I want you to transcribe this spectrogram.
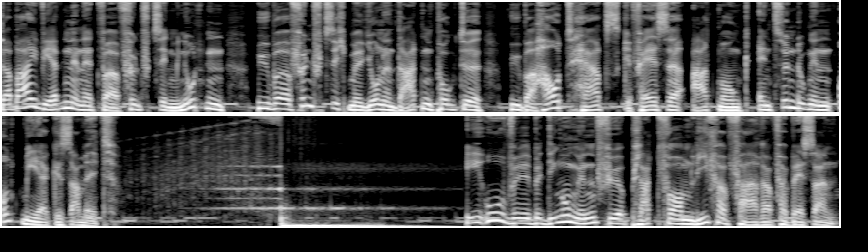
Dabei werden in etwa 15 Minuten über 50 Millionen Datenpunkte über Haut, Herz, Gefäße, Atmung, Entzündungen und mehr gesammelt. EU will Bedingungen für Plattformlieferfahrer verbessern.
